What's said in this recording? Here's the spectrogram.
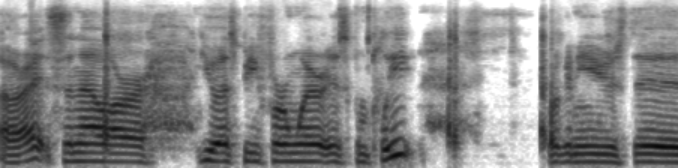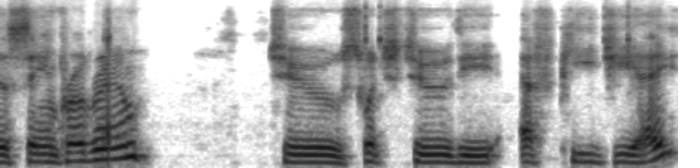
All right, so now our USB firmware is complete. We're going to use the same program to switch to the FPGA,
